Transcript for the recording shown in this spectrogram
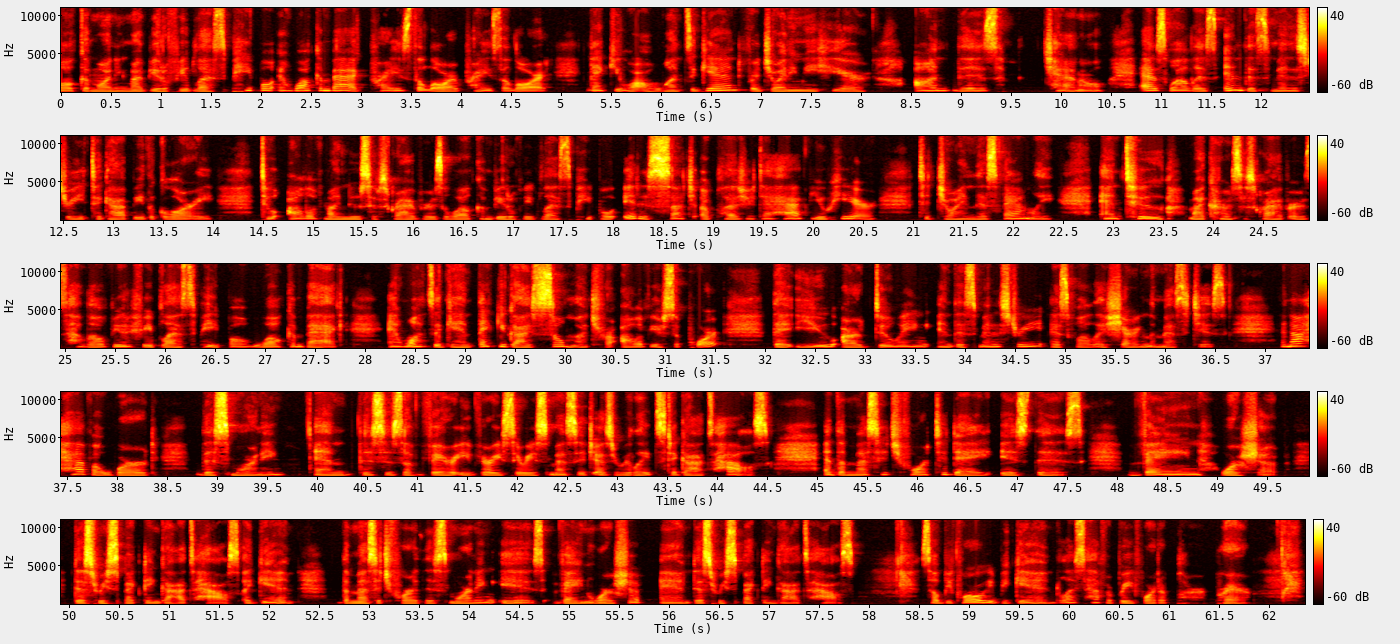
Well, good morning, my beautifully blessed people, and welcome back. Praise the Lord. Praise the Lord. Thank you all once again for joining me here on this channel, as well as in this ministry. To God be the glory. To all of my new subscribers, welcome, beautifully blessed people. It is such a pleasure to have you here to join this family. And to my current subscribers, hello, beautifully blessed people. Welcome back. And once again, thank you guys so much for all of your support that you are doing in this ministry, as well as sharing the messages. And I have a word this morning, and this is a very, very serious message as it relates to God's house. And the message for today is this vain worship, disrespecting God's house. Again, the message for this morning is vain worship and disrespecting God's house. So before we begin, let's have a brief word of prayer.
